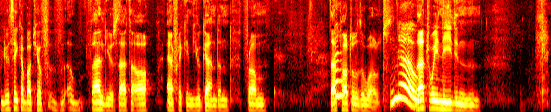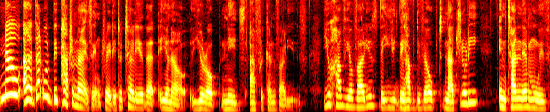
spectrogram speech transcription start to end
When you think about your values that are African, Ugandan, from that and part of the world, no, that we need in. No, uh, that would be patronizing, really, to tell you that you know Europe needs African values. You have your values; they you, they have developed naturally in tandem with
